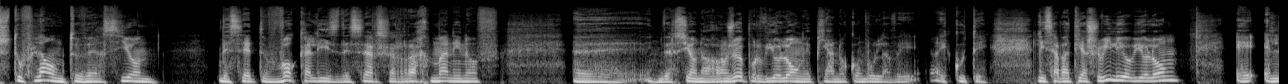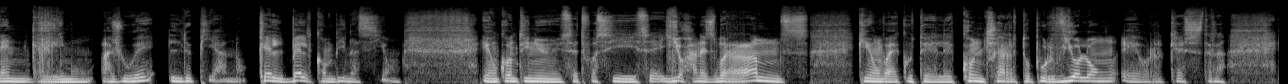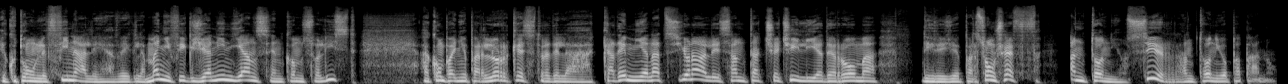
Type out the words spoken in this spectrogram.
Époustouflante version de cette vocalise de Serge Rachmaninov, euh, une version arrangée pour violon et piano comme vous l'avez écouté. Lisa Batiashvili au violon et Hélène Grimont a joué le piano. Quelle belle combinaison. Et on continue cette fois-ci, c'est Johannes Brahms qui on va écouter le concerto pour violon et orchestre. Écoutons le finale avec la magnifique Janine Janssen comme soliste, accompagnée par l'orchestre de l'Accademia Nazionale Santa Cecilia de Roma, dirigé par son chef Antonio, Sir Antonio Papano.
